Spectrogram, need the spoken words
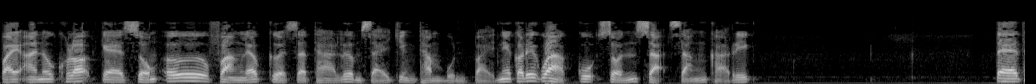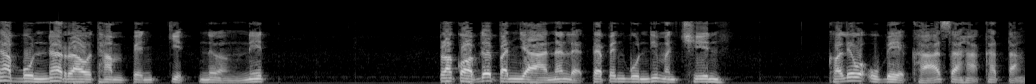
ไปอนุเคราะห์แก่สงเออ ฟังแล้วเกิดศรัทธาเลื่อมใสจึงทำบุญไป เนี่ยเขาเรียกว่ากุศลสสังขาริก แต่ถ้าบุญถ้าเราทำเป็นจิตเนืองนิด ประกอบด้วยปัญญานั่นแหละ แต่เป็นบุญที่มันชินเขาเรียกว่าอุเบกขาสหคตัง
